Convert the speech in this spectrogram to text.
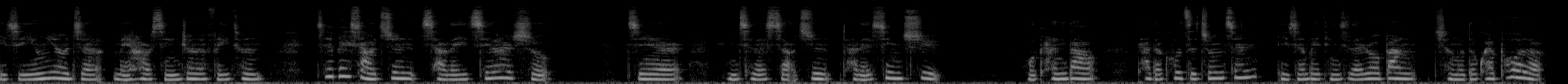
以及拥有着美好形状的肥臀，皆被小俊瞧得一清二楚，进而引起了小俊他的兴趣。我看到他的裤子中间已经被挺起的肉棒撑得都快破了。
